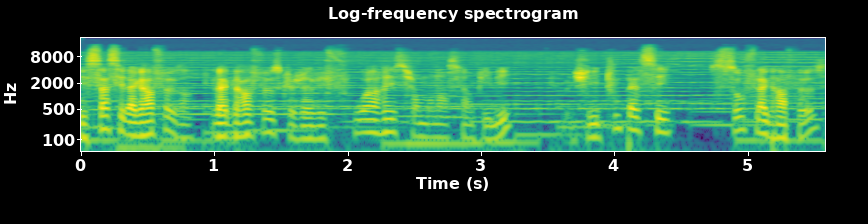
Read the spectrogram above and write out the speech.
Et ça, c'est la graffeuse. hein. La graffeuse que j'avais foirée sur mon ancien pibi. J'ai tout passé sauf la graffeuse,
